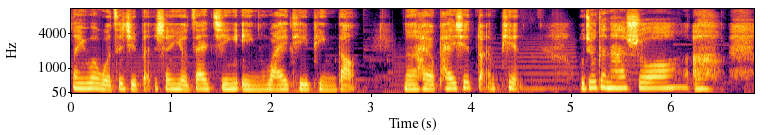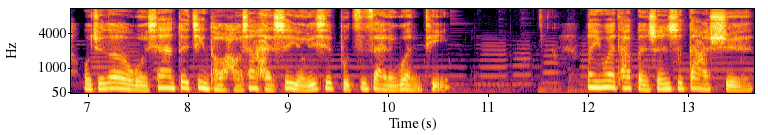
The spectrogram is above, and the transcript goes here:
那因为我自己本身有在经营 YT 频道，那还有拍一些短片。我就跟他说啊，我觉得我现在对镜头好像还是有一些不自在的问题。那因为他本身是大学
